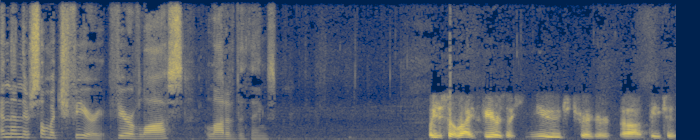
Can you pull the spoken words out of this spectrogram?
And then there's so much fear fear of loss, a lot of the things. Well, you're so right. Fear is a huge trigger, uh, Peaches,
